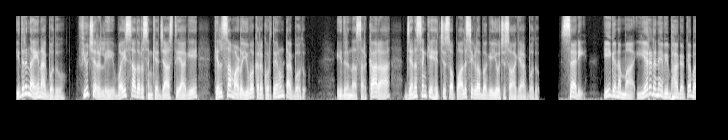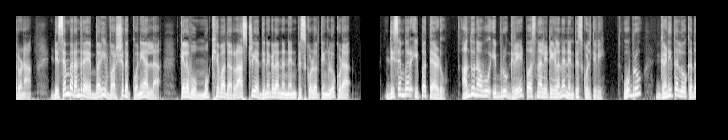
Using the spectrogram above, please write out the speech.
ಇದರಿಂದ ಏನಾಗ್ಬೋದು? ಫ್ಯೂಚರಲ್ಲಿ ವಯಸ್ಸಾದವರ ಸಂಖ್ಯೆ ಜಾಸ್ತಿಯಾಗಿ ಕೆಲಸ ಮಾಡೋ ಯುವಕರ ಕೊರತೆ ಉಂಟಾಗ್ಬೋದು. ಇದರಿಂದ ಸರ್ಕಾರ ಜನಸಂಖ್ಯೆ ಹೆಚ್ಚಿಸೋ ಪಾಲಿಸಿಗಳ ಬಗ್ಗೆ ಯೋಚಿಸೋ ಹಾಗೆ ಆಗ್ಬೋದು. ಸರಿ, ಈಗ ನಮ್ಮ ಎರಡನೇ ವಿಭಾಗಕ್ಕೆ ಬರೋಣ. ಡಿಸೆಂಬರ್ ಅಂದ್ರೆ ಬರೀ ವರ್ಷದ ಕೊನೆಯಲ್ಲ ಕೆಲವು ಮುಖ್ಯವಾದ ರಾಷ್ಟ್ರೀಯ ದಿನಗಳನ್ನು ನೆನಪಿಸಿಕೊಳ್ಳೋ ತಿಂಗಳು ಕೂಡ. ಡಿಸೆಂಬರ್ ಇಪ್ಪತ್ತೆರಡು, ಅಂದು ನಾವು ಇಬ್ರು ಗ್ರೇಟ್ ಪರ್ಸನಾಲಿಟಿಗಳನ್ನ ನೆನಪಿಸ್ಕೊಳ್ತೀವಿ. ಒಬ್ರು ಗಣಿತ ಲೋಕದ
